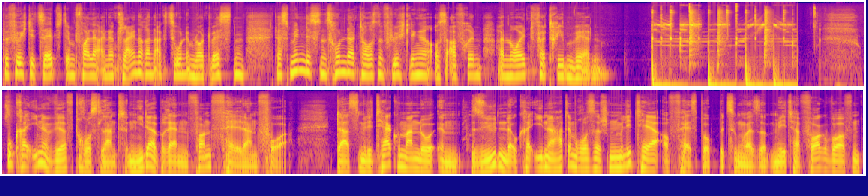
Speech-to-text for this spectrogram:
befürchtet selbst im Falle einer kleineren Aktion im Nordwesten, dass mindestens 100.000 Flüchtlinge aus Afrin erneut vertrieben werden. Ukraine wirft Russland Niederbrennen von Feldern vor. Das Militärkommando im Süden der Ukraine hat dem russischen Militär auf Facebook bzw. Meta vorgeworfen,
